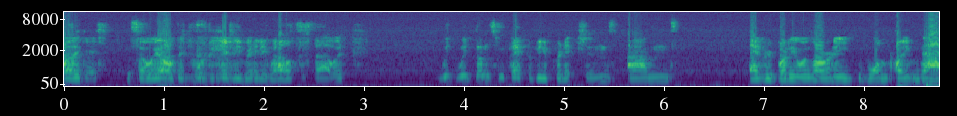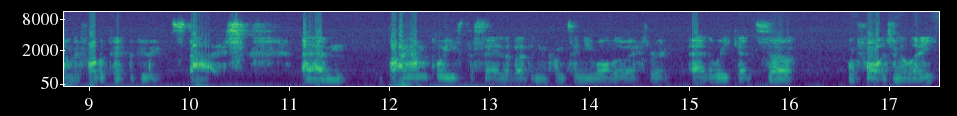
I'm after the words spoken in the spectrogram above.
Well, he did. So we all did really, really well to start with. We, we'd done some pay per view predictions, and everybody was already one point down before the pay per view even started. Um, but I am pleased to say that that didn't continue all the way through uh, the weekend. So, unfortunately,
